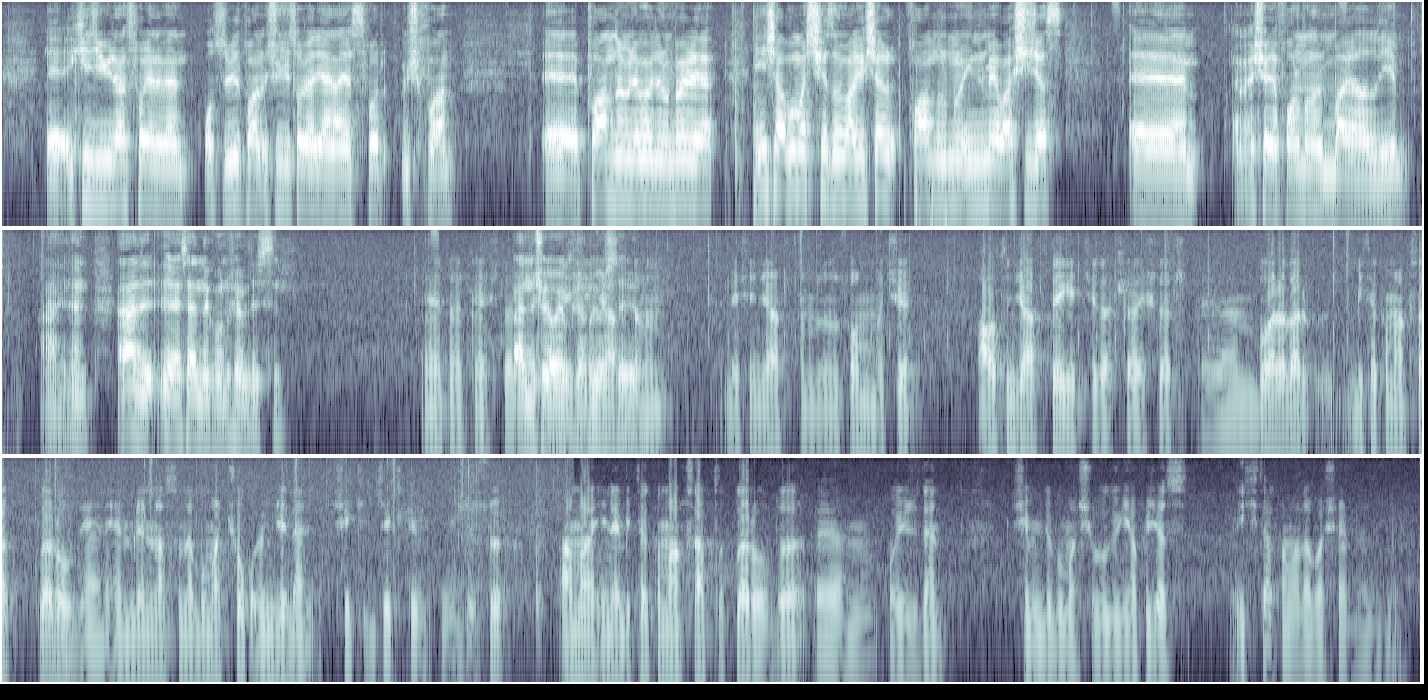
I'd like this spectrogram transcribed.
Ee, ikinci Yunan Spor yani ben 31 puan, üçüncü Soyer yani Ayas Spor 3 puan. Ee, puan durumuyla gol durumu böyle. İnşallah bu maçı kazanıp arkadaşlar puan durumunu indirmeye başlayacağız. Ee, hemen şöyle formalarımı bayağı alayım. Aynen. Hadi e, sen de konuşabilirsin. Evet arkadaşlar. Ben de şöyle oyun planı gösteriyorum. Haftanın, 5. haftamızın son maçı 6. haftaya geçeceğiz arkadaşlar. Ee, bu aralar bir takım aksaklıklar oldu yani Emre'nin aslında bu maç çok önceden çekilecekti videosu. Ama yine bir takım aksaklıklar oldu. Ee, o yüzden şimdi bu maçı bugün yapacağız. İki takıma da başarılar diliyorum.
